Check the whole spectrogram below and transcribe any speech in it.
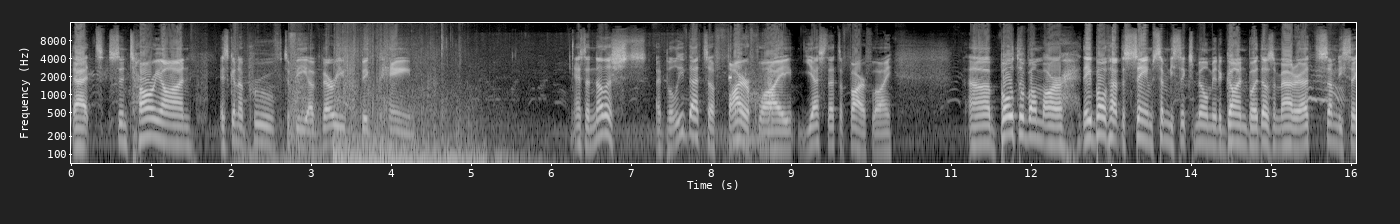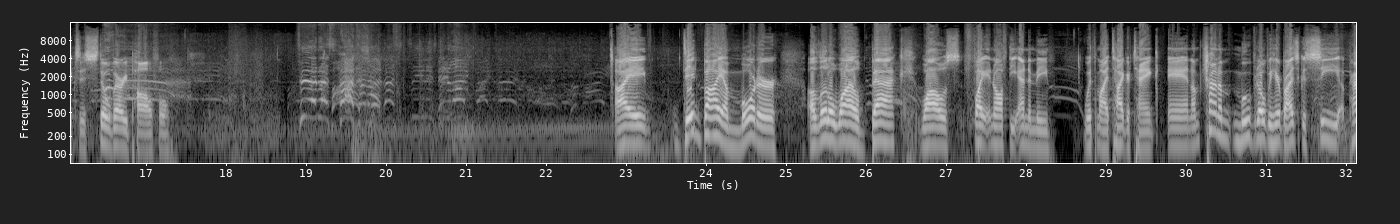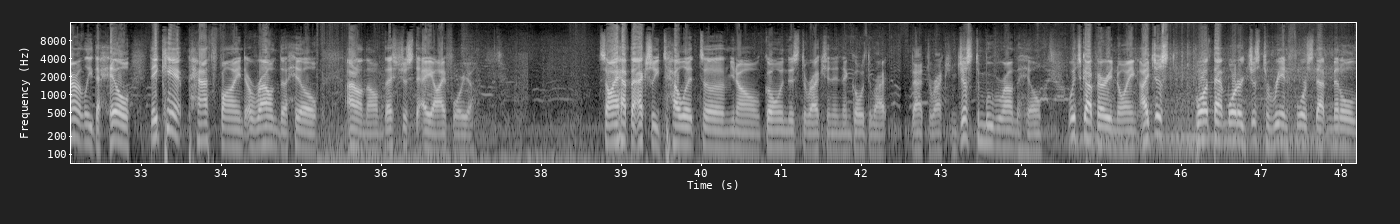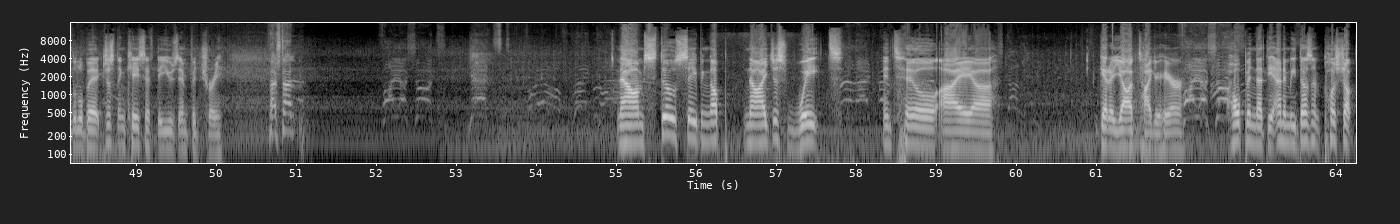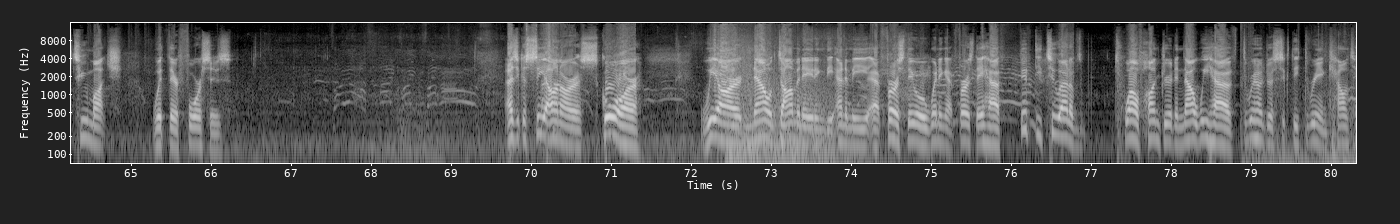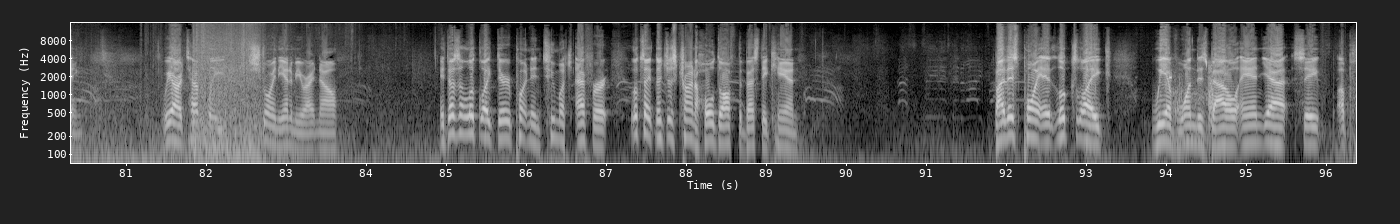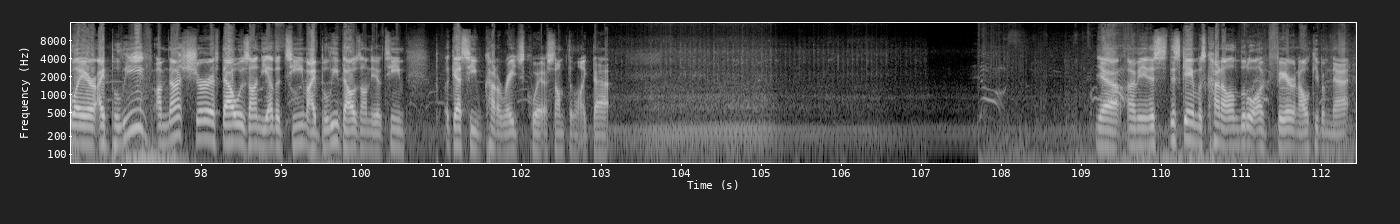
That Centurion is going to prove to be a very big pain. There's another, I believe that's a Firefly. Yes, that's a Firefly. Uh, both of them are, they both have the same 76 millimeter gun, but it doesn't matter. That 76 is still very powerful. I did buy a mortar a little while back while I was fighting off the enemy with my Tiger tank, and I'm trying to move it over here, but as you can see, apparently the hill, they can't pathfind around the hill. I don't know, that's just the AI for you. So I have to actually tell it to, you know, go in this direction and then go direct that direction just to move around the hill, which got very annoying. I just bought that mortar just to reinforce that middle a little bit, just in case if they use infantry. Verstanden! Now I'm still saving up. Now I just wait until I uh, get a Jagd Tiger here, hoping that the enemy doesn't push up too much with their forces. As you can see on our score, we are now dominating the enemy. At first, they were winning at first. They have 52 out of 1,200, and now we have 363 and counting. We are definitely destroying the enemy right now. It doesn't look like they're putting in too much effort. looks like they're just trying to hold off the best they can. By this point, it looks like we have won this battle. And yeah, say a player, I believe, I'm not sure if that was on the other team. I believe that was on the other team. I guess he kind of rage quit or something like that. Yeah, I mean, this this game was kind of a little unfair, and I'll give him that.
